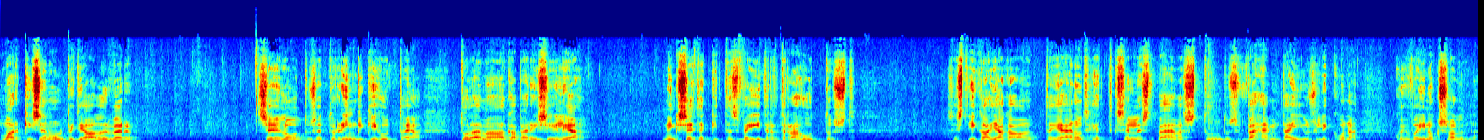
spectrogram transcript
Marki sõnul pidi Alver see lootusetu ringi kihutaja tulema aga päris hilja ning see tekitas veidrat rahutust, sest iga jagamata jäänud hetk sellest päevast tundus vähem täiuslikuna, kui võinuks olla.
